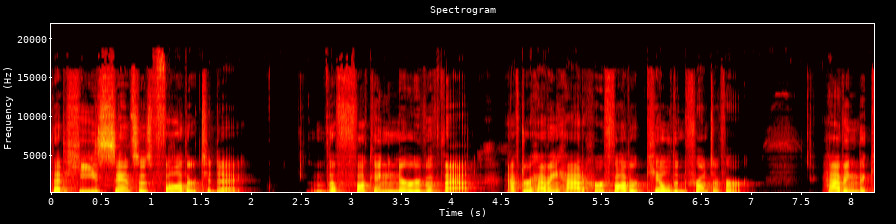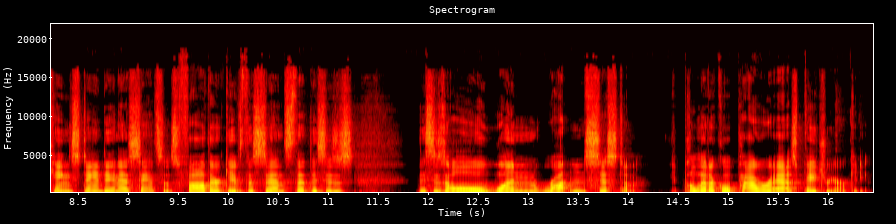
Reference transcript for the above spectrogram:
that he's Sansa's father today. The fucking nerve of that, after having had her father killed in front of her. Having the king stand in as Sansa's father gives the sense that this is this is all one rotten system. Political power as patriarchy.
